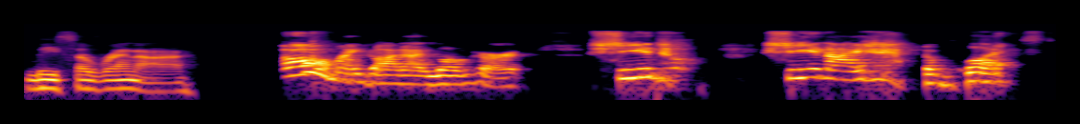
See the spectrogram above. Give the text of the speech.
lisa rinna? Oh my god i love her. She she and i had a blast.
